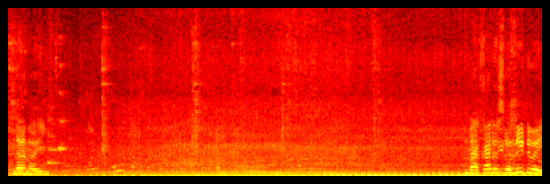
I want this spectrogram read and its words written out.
நீங்க நான் வை. இந்த அக்காட்ட சொல்லிட்டு வை.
